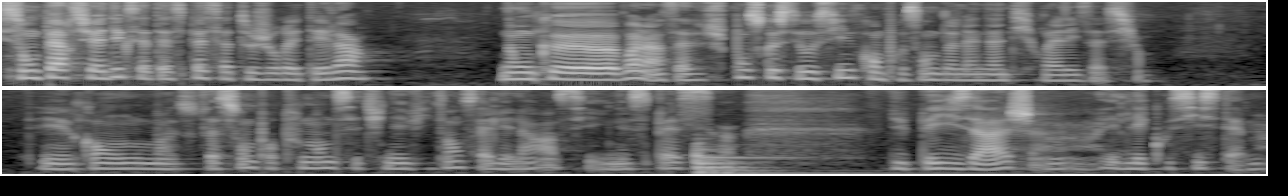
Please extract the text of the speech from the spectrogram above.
ils sont persuadés que cette espèce a toujours été là. Donc euh, voilà, je pense que c'est aussi une composante de la naturalisation. Et quand, bah, de toute façon, pour tout le monde, c'est une évidence, elle est là, c'est une espèce euh, du paysage euh, et de l'écosystème.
